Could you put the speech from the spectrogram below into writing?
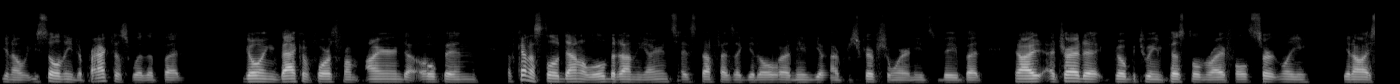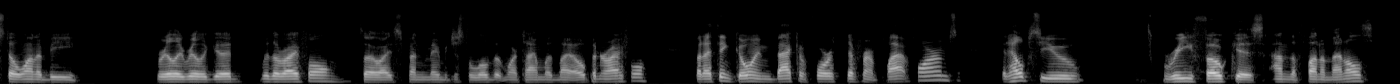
You know, you still need to practice with it, but going back and forth from iron to open, I've kind of slowed down a little bit on the iron side stuff as I get older. I need to get my prescription where it needs to be, but you know, I, I try to go between pistol and rifle. Certainly, you know, I still want to be really, really good with a rifle. So I spend maybe just a little bit more time with my open rifle. But I think going back and forth different platforms, it helps you refocus on the fundamentals,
